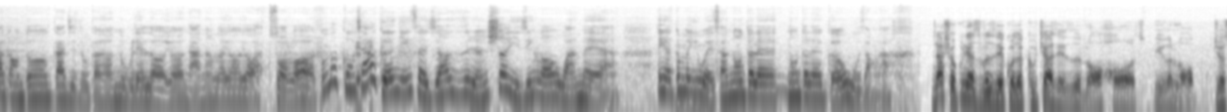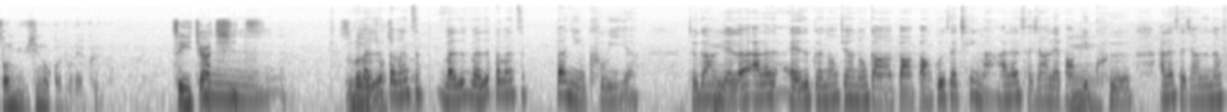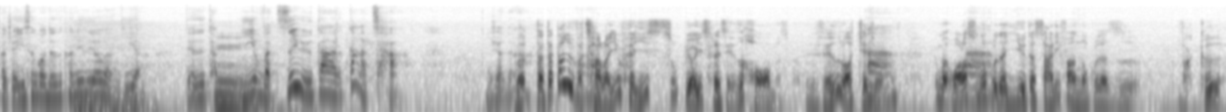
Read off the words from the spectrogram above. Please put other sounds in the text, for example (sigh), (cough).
家讲到介几多讲要努力了，要哪能了，要要合作了，葛末顾家搿人实际上是人设已经老完美啊！哎呀，葛末伊为啥弄得来弄得来搿下场啦？那小姑娘是勿是侪觉着顾家侪是老好一个老，就是从女性的角度来看，最佳妻子，是勿是？勿是百分之，勿是勿是百分之百人可以的。就讲立了，阿拉还是搿侬就像侬讲个旁旁观者清嘛。阿拉实际上来旁边看，阿拉实际上是能发觉伊身高头是肯定是有问题的，但是他伊勿至于介介差，你晓得伐？当当当然勿差了，因为伊所表现出来侪是好个物事，侪是老积极个。咁么，王老师，侬觉着伊有得啥地方侬觉着是勿够个，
